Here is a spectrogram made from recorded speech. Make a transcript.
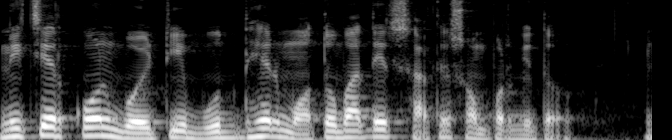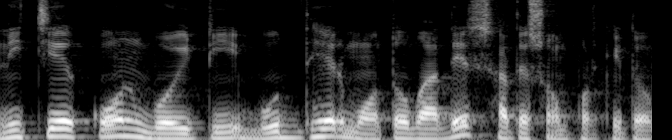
নিচের কোন বইটি বুদ্ধের মতবাদের সাথে সম্পর্কিত? নিচের কোন বইটি বুদ্ধের মতবাদের সাথে সম্পর্কিত?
